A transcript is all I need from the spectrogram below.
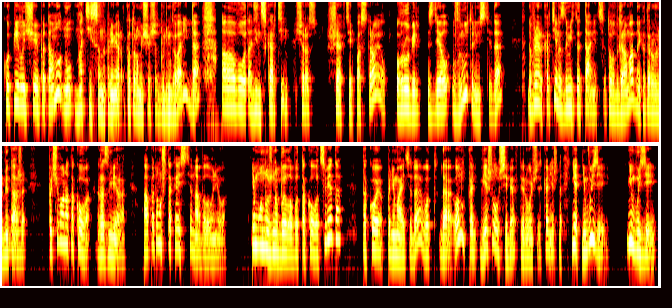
купил еще и потому, ну, Матисса, например, о котором еще сейчас будем говорить, да, а, вот, 11 картин. Еще раз, Шехтель построил, Врубель сделал внутренности, да, Например, картина знаменитый «Танец», это вот громадная, которая в Эрмитаже. Да. Почему она такого размера? А потому что такая стена была у него. Ему нужно было вот такого цвета, такое, понимаете, да, вот, да, он вешал у себя в первую очередь, конечно. Нет, не в музее, не в музее.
